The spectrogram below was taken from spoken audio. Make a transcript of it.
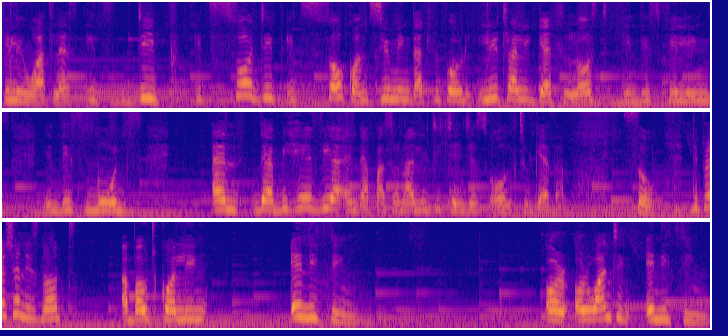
feeling worthless. It's deep. It's so deep. It's so consuming that people literally get lost in these feelings, in these moods, and their behavior and their personality changes altogether. So, depression is not about calling anything or, or wanting anything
